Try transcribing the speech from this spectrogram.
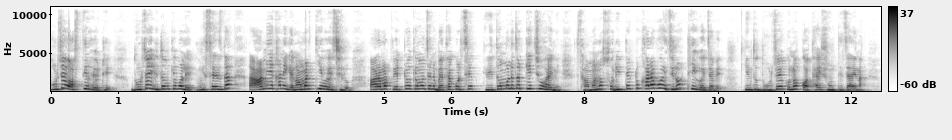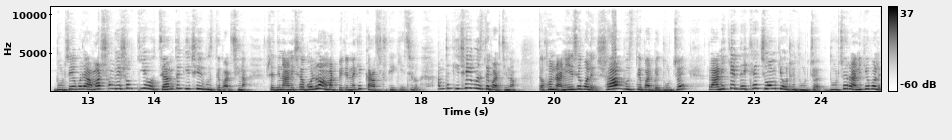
দুর্জয় অস্থির হয়ে ওঠে। দুর্জয় রিতমকে বলে শেষদা আমি এখানে কেন? আমার কি হয়েছিল? আর আমার পেটটাও কেমন যেন ব্যথা করছে। রিতম বলে তোর কিছু হয়নি। সামান্য শরীরটা একটু খারাপ হয়েছিল, ঠিক হয়ে যাবে। কিন্তু দুর্জয় কোনো কথাই শুনতে চায় না। দুর্জয় বলে, আমার সঙ্গে এসব কী হচ্ছে? আমি তো কিছুই বুঝতে পারছি না। সেদিন আনিশা বলল, আমার পেটে নাকি কাঁচ ঢুকে গিয়েছিল। আমি তো কিছুই বুঝতে পারছি না। তখন রানী এসে বলে, সব বুঝতে পারবে দুর্জয়। রানীকে দেখে চমকে ওঠে দুর্জয়। দুর্জয় রানীকে বলে,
